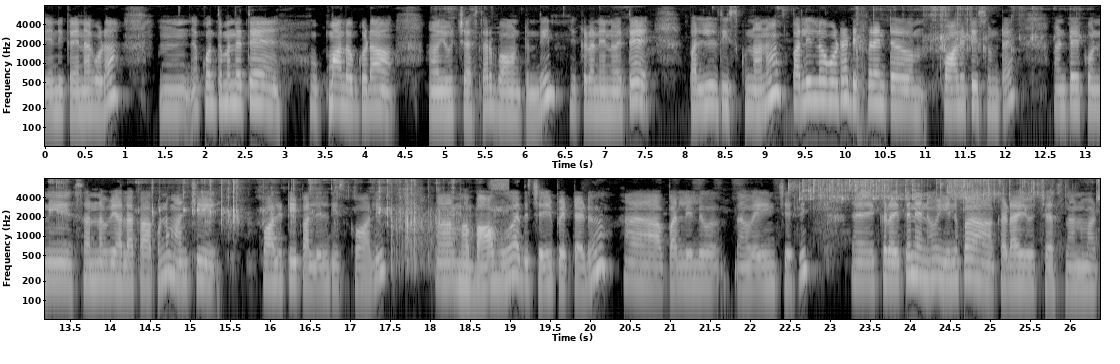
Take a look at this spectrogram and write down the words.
దేనికైనా కూడా కొంతమంది అయితే ఉప్మాలోకి కూడా యూజ్ చేస్తారు. బాగుంటుంది. ఇక్కడ నేను అయితే పల్లీలు తీసుకున్నాను. పల్లీల్లో కూడా డిఫరెంట్ క్వాలిటీస్ ఉంటాయి. అంటే కొన్ని సన్నవి అలా కాకుండా మంచి క్వాలిటీ పల్లీలు తీసుకోవాలి. మా బాబు అది చేయి పెట్టాడు. పల్లీలు వేయించేసి. ఇక్కడైతే నేను ఇనుప కడాయి యూజ్ చేస్తున్నాను అనమాట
